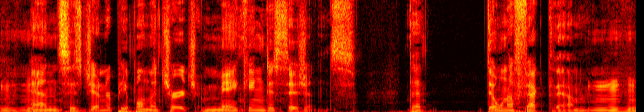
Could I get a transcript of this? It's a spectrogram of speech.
Mm-hmm. and cisgender people in the church making decisions that don't affect them Mm-hmm.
